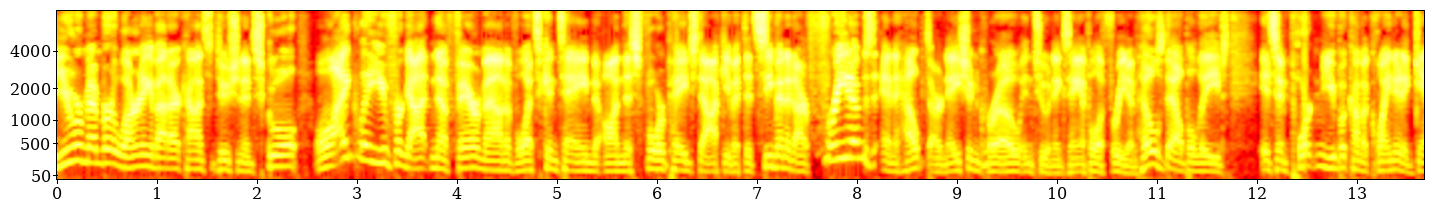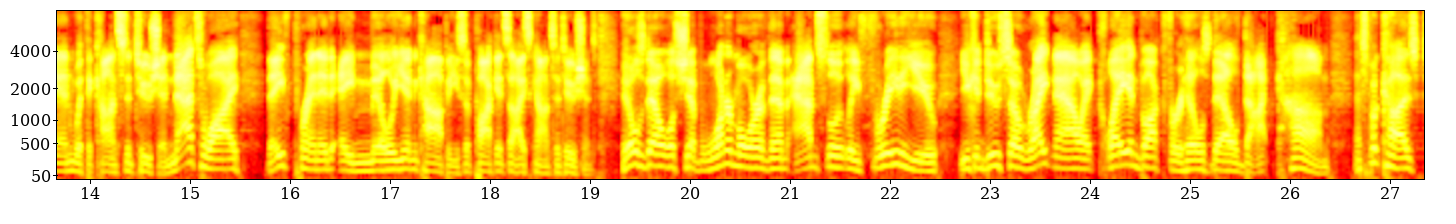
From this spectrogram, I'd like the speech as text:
You remember learning about our Constitution in school. Likely you've forgotten a fair amount of what's contained on this four page document that cemented our freedoms and helped our nation grow into an example of freedom. Hillsdale believes it's important you become acquainted again with the Constitution. That's why they've printed a million copies of pocket sized Constitutions. Hillsdale will ship one or more of them absolutely free to you. You can do so right now at clayandbuckforhillsdale.com. That's because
